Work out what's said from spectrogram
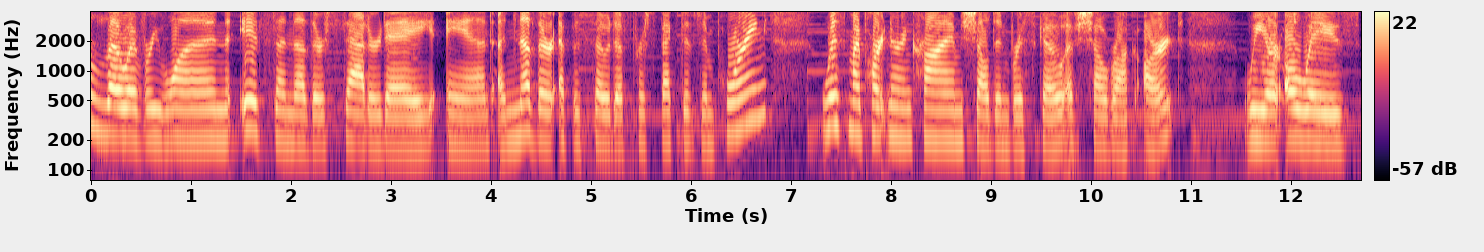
Hello, everyone. It's another Saturday and another episode of Perspectives and Pouring with my partner in crime, Sheldon Briscoe of Shell Rock Art. We are always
